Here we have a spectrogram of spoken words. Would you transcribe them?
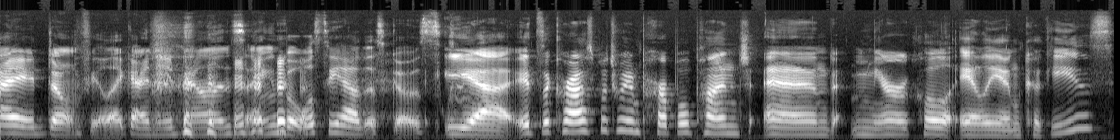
I don't feel like I need balancing, but we'll see how this goes. Yeah, it's a cross between Purple Punch and Miracle Alien Cookies.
